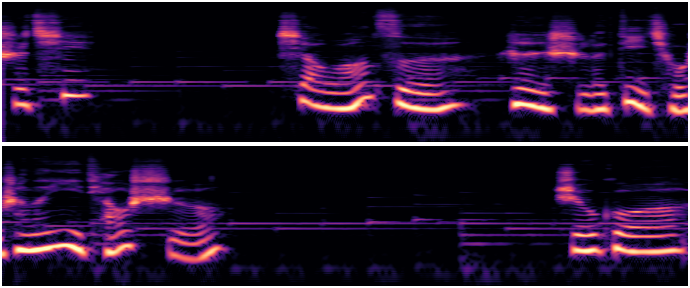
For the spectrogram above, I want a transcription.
十七，小王子认识了地球上的一条蛇。如果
